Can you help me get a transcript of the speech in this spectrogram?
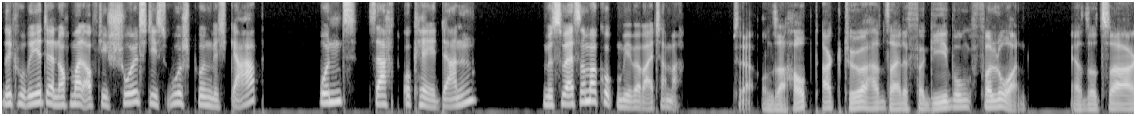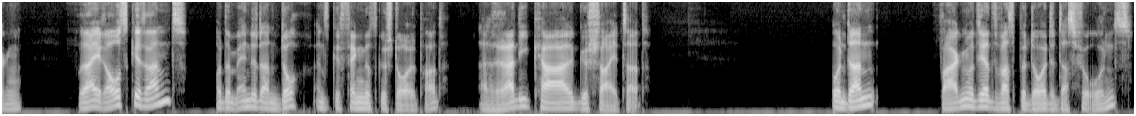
rekurriert er nochmal auf die Schuld, die es ursprünglich gab und sagt, okay, dann müssen wir jetzt nochmal gucken, wie wir weitermachen. Tja, unser Hauptakteur hat seine Vergebung verloren. Er sozusagen frei rausgerannt und am Ende dann doch ins Gefängnis gestolpert, radikal gescheitert. Und dann fragen wir uns jetzt, was bedeutet das für uns?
